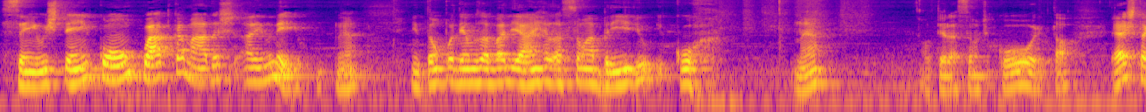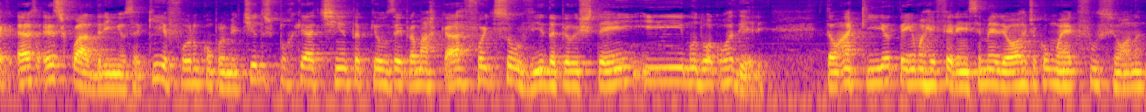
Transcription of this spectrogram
sem o stem, com quatro camadas ali no meio. Né? Então podemos avaliar em relação a brilho e cor, né? alteração de cor e tal. Esta, esses quadrinhos aqui foram comprometidos porque a tinta que eu usei para marcar foi dissolvida pelo stem e mudou a cor dele. Então aqui eu tenho uma referência melhor de como é que funciona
